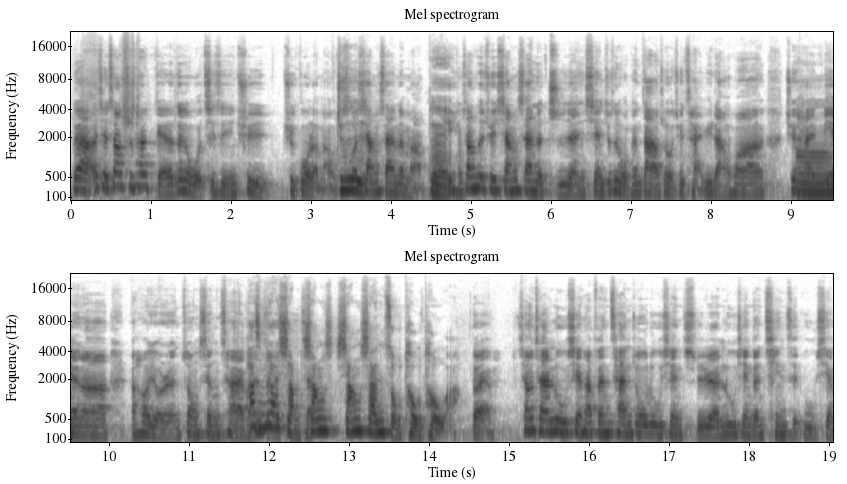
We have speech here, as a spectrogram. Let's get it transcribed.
对啊，而且上次他给了这个，我其实已经去去过了嘛，我去过香山的嘛。对我上次去香山的职人线，就是我跟大家说我去采玉兰花，去海边啊，然后有人种生菜，他是不是要香香香山走透透啊？对。香山路线它分餐桌路线、职人路线跟亲子路线，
